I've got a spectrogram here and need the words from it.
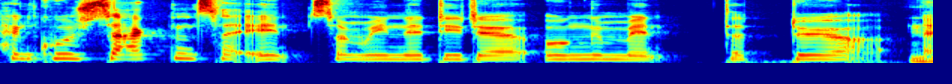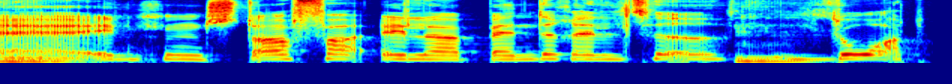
han kunne sagtens have ind som en af de der unge mænd, der dør mm. af enten stoffer eller banderelateret mm. lort.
